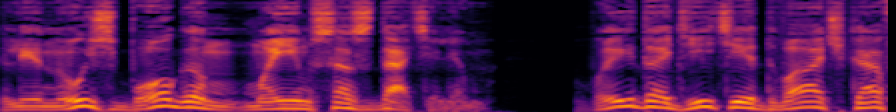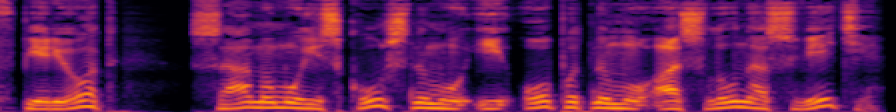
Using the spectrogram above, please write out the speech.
Клянусь Богом, моим создателем, вы дадите два очка вперед самому искусному и опытному ослу на свете?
